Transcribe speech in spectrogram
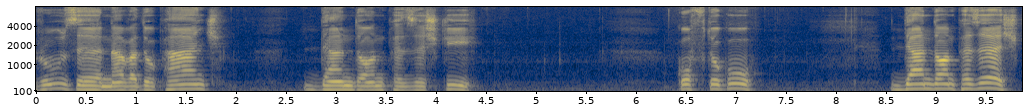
روز 95 دندان پزشکی. گفتگو دندان پزشک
